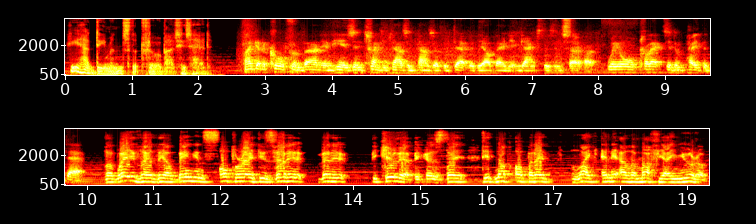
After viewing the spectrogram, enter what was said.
he had demons that flew about his head. I get a call from Bernie and he is in £20,000 worth of debt with the Albanian gangsters in Soho. We all collected and paid the debt. The way that the Albanians operate is very, very peculiar because they did not operate like any other mafia in Europe.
